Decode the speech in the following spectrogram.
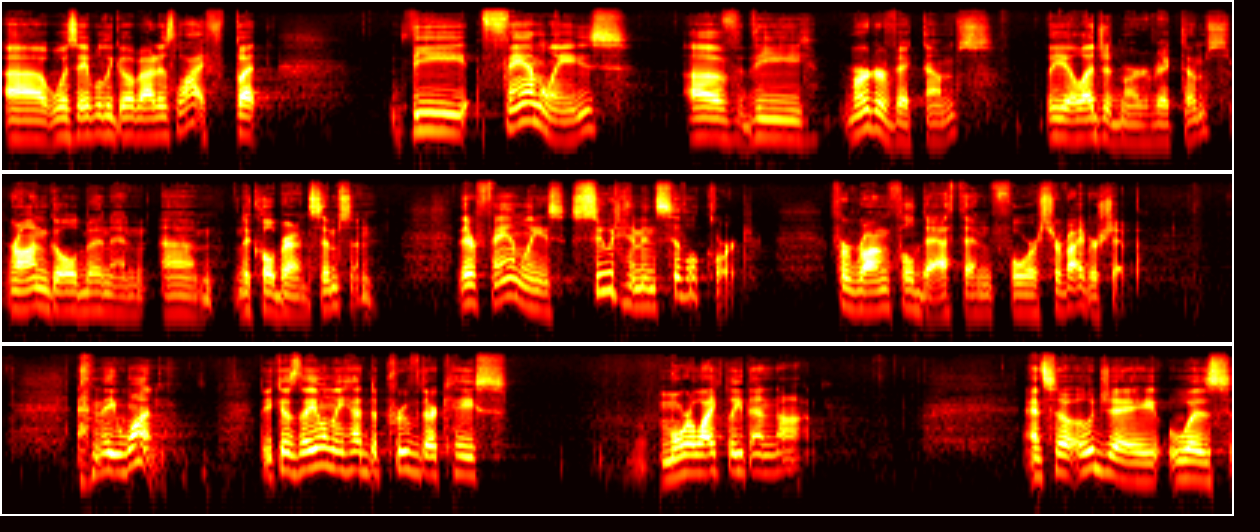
uh, was able to go about his life. But the families of the murder victims, the alleged murder victims, Ron Goldman and um, Nicole Brown Simpson, their families sued him in civil court for wrongful death and for survivorship. And they won because they only had to prove their case more likely than not. And so OJ was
